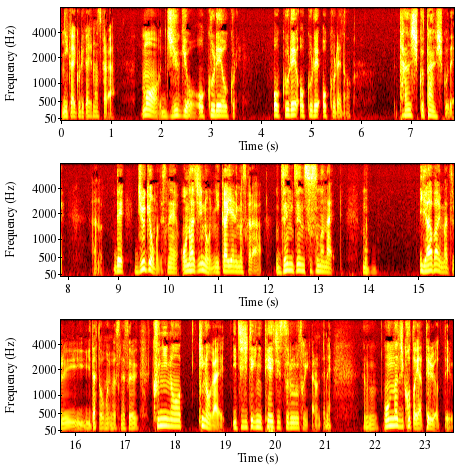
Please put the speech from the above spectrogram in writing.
2回繰り返しますから、もう授業遅れ遅れ、遅れ遅れ遅れの短縮短縮で、あの、で、授業もですね、同じの2回やりますから、全然進まない。もうやばい祭りだと思いますね。それ、国の機能が一時的に停止する時があるんでね。うん。同じことやってるよっていう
